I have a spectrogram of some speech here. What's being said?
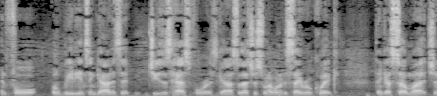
and full obedience and guidance that Jesus has for us, guys. So that's just what I wanted to say real quick. Thank you so much. And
